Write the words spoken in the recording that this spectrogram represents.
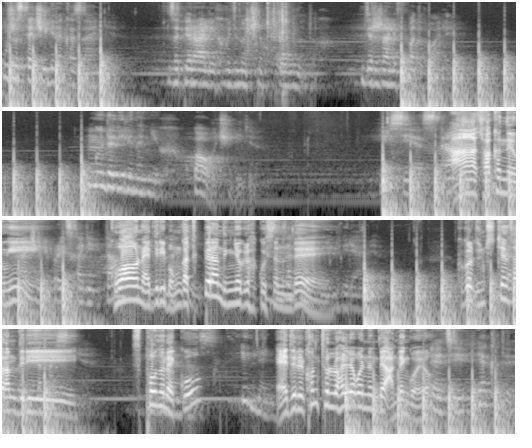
Ужесточили наказание. Запирали их в одиночных комнатах. Держали в подвале. Мы давили на них по очереди. И все страны 아 정확한 내용이 начали происходить там, 고아원 где мы 애들이 뭔가 хотели, 특별한 능력을 갖고 за 있었는데 закрытыми дверями. 그걸 눈치챈 사람들이 스폰을 했고 И для них. 애들을 컨트롤 하려고 했는데 안 된 거예요. Эти эффекты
